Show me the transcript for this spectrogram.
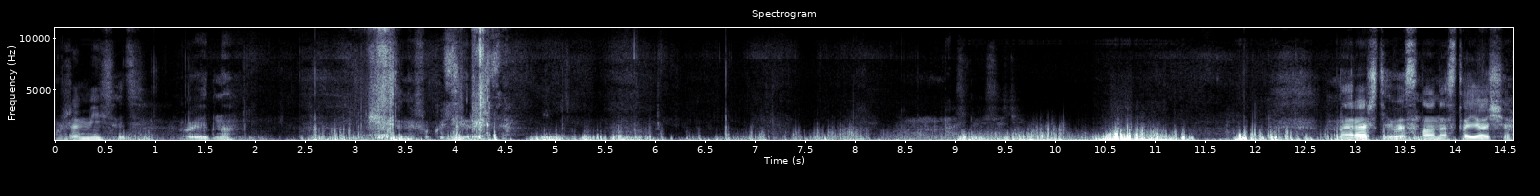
Вже місяць видно. Це не фокусується. Нарешті весна настояща.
